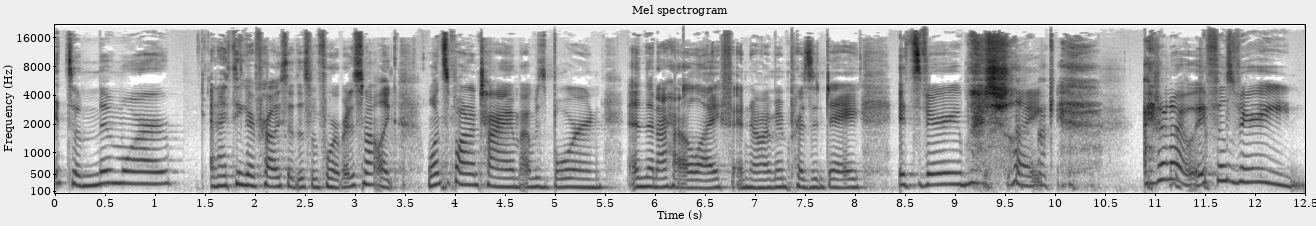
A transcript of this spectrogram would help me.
it's a memoir and I think I've probably said this before, but it's not like once upon a time I was born and then I had a life and now I'm in present day. It's very much like I don't know, it feels very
